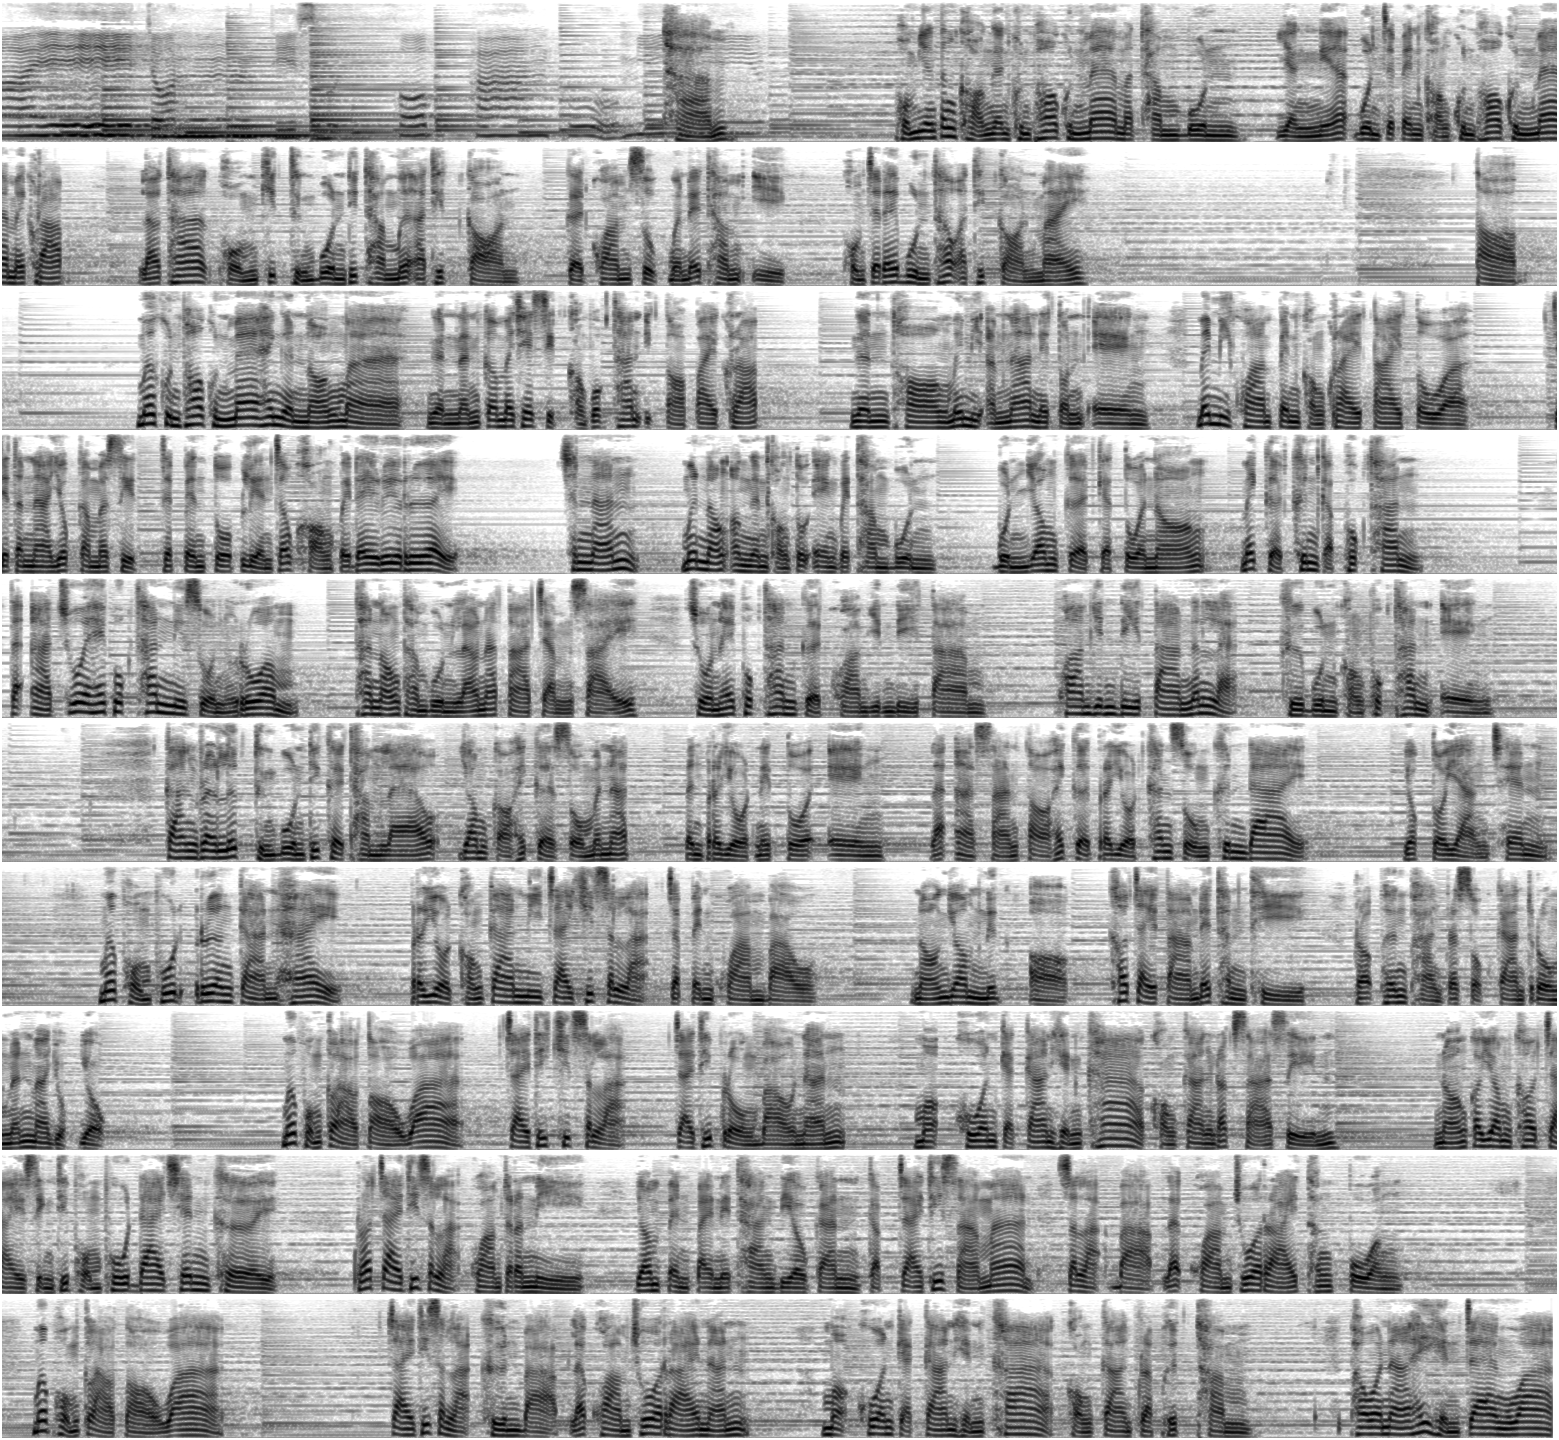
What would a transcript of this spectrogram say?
ลจนที่สุดพบผ่านคู่มีถาม ผมยังต้องขอเงินคุณพ่อคุณแม่มาทำบุญ อย่างเนี้ยบุญจะเป็นของคุณพ่อคุณแม่ไหมครับ แล้วถ้าผมคิดถึงบุญที่ทำเมื่ออาทิตย์ก่อน เกิดความสุขเหมือนได้ทำอีก ผมจะได้บุญเท่าอาทิตย์ก่อนไหม ตอบเมื่อคุณพ่อคุณแม่ให้เงินน้องมา เงินนั้นก็ไม่ใช่สิทธิ์ของพวกท่านอีกต่อไปครับ เงินทองไม่มีอำนาจในตนเอง ไม่มีความเป็นของใครตายตัว เจตนายกกรรมสิทธิ์จะเป็นตัวเปลี่ยนเจ้าของไปได้เรื่อยๆ ฉะนั้นเมื่อน้องเอาเงินของตัวเองไปทำบุญ บุญย่อมเกิดแก่ตัวน้องไม่เกิดขึ้นกับพวกท่าน แต่อาจช่วยให้พวกท่านมีส่วนร่วม ถ้าน้องทำบุญแล้วหน้าตาแจ่มใส ชวนให้พวกท่านเกิดความยินดีตาม ความยินดีตามนั่นแหละ คือบุญของพวกท่านเอง การระลึกถึงบุญที่เคยทำแล้ว ย่อมก่อให้เกิดโสมนัสเป็นประโยชน์ในตัวเอง และอาจสารต่อให้เกิดประโยชน์ขั้นสูงขึ้นได้ ยกตัวอย่างเช่น เมื่อผมพูดเรื่องการให้ ประโยชน์ของการมีใจคิดสละจะเป็นความเบา น้องย่อมนึกออก เข้าใจตามได้ทันที เพราะเพิ่งผ่านประสบการณ์ตรงนั้นมาหยกหยกเมื่อผมกล่าวต่อว่า ใจที่คิดสละ ใจที่โปร่งเบานั้น ควรแก่การเห็นค่าของการรักษาศีล น้องก็ย่อมเข้าใจสิ่งที่ผมพูดได้เช่นเคย เพราะใจที่สละความตรณีย่อมเป็นไปในทางเดียวกันกับใจที่สามารถสละบาปและความชั่วร้ายทั้งปวง เมื่อผมกล่าวต่อว่า ใจที่สละคืนบาปและความชั่วร้ายนั้น เหมาะควรแก่การเห็นค่าของการประพฤติธรรม ภาวนาให้เห็นแจ้งว่า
